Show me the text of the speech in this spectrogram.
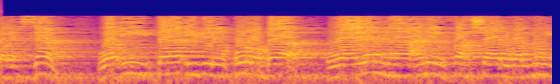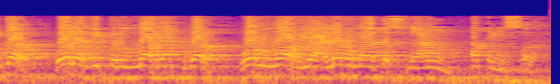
والإحسان وإيتاء ذي القربى وينهى عن الفحشاء والمنكر ولذكر الله أكبر. والله يعلم ما تصنعون. أقم الصلاة.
